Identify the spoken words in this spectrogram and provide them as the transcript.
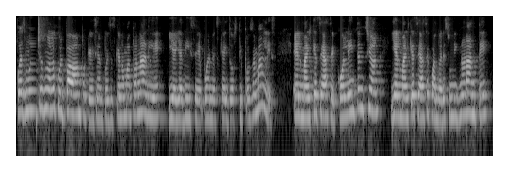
pues muchos no lo culpaban porque decían pues es que no mató a nadie y ella dice bueno es que hay dos tipos de males el mal que se hace con la intención y el mal que se hace cuando eres un ignorante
